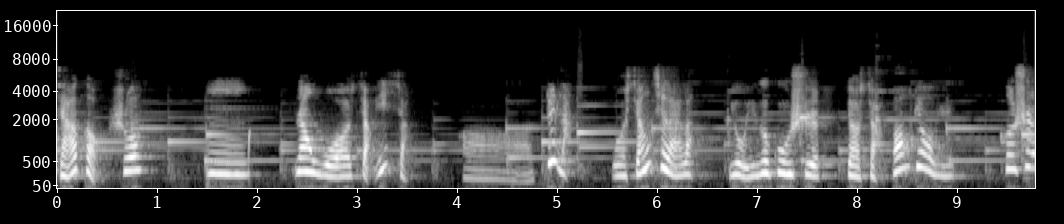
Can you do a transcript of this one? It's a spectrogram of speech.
小狗说：“嗯，让我想一想。啊，对了，我想起来了。”有一个故事叫小猫钓鱼，可是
